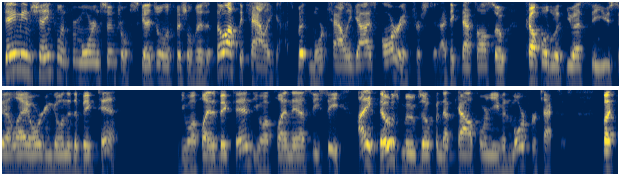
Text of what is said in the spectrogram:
Damian Shanklin from Warren Central schedule an official visit. Throw out the Cali guys, but more Cali guys are interested. I think that's also coupled with USC, UCLA, Oregon going to the Big Ten. Do you want to play in the Big Ten? Do you want to play in the SEC? I think those moves opened up California even more for Texas. But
